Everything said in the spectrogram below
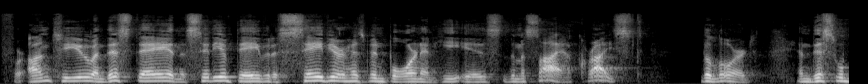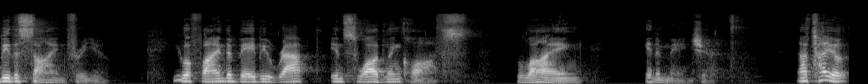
For unto you and this day in the city of David a Savior has been born, and he is the Messiah, Christ, the Lord. And this will be the sign for you. You will find the baby wrapped in swaddling cloths, lying in a manger. Now, I'll tell you,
